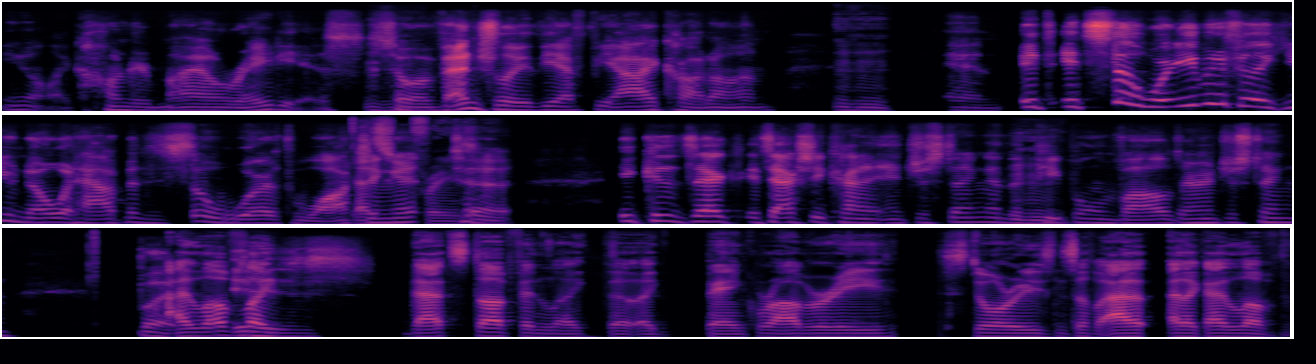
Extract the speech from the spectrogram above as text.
you know, like 100 mile radius. So eventually the FBI caught on. Mhm. And it, it's still worth, even if you like, you know what happens, it's still worth watching it crazy. to, because it's, act- it's actually kind of interesting and the Mhm. people involved are interesting. But I love, like, is- that stuff and like the like bank robbery stories and stuff. I, I like I love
